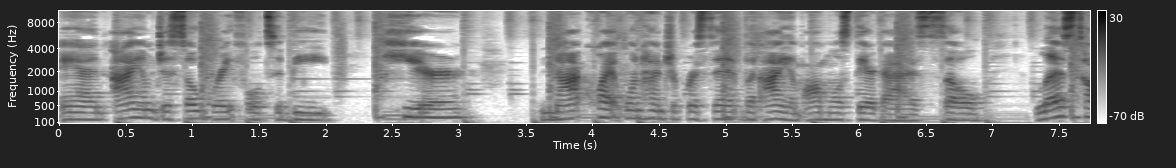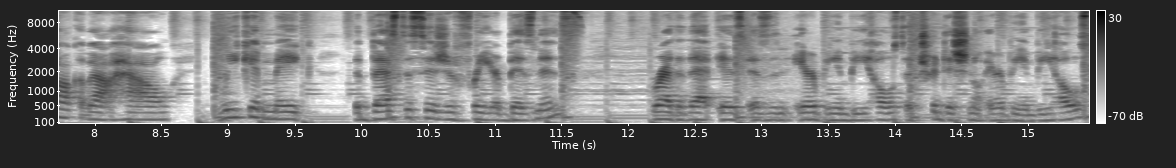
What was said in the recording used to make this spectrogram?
And I am just so grateful to be here. Not quite 100%, but I am almost there, guys. So let's talk about how we can make the best decision for your business, whether that is as an Airbnb host, a traditional Airbnb host,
